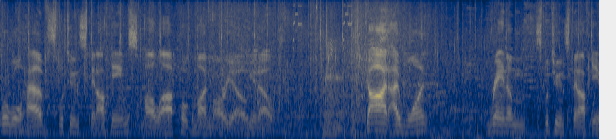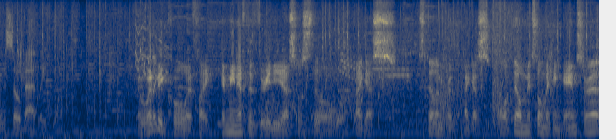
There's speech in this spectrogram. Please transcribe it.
where we'll have Splatoon spin-off games, a la Pokemon, Mario. You know, Mhm. God, I want random Splatoon spin-off games so badly. It would Like- be cool if, like, I mean, if the 3DS was still, I guess, still in, I guess, well, if they're still making games for it.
